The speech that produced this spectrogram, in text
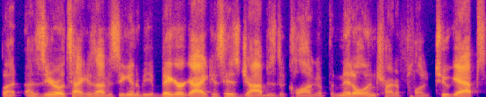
But a zero tech is obviously going to be a bigger guy because his job is to clog up the middle and try to plug two gaps.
